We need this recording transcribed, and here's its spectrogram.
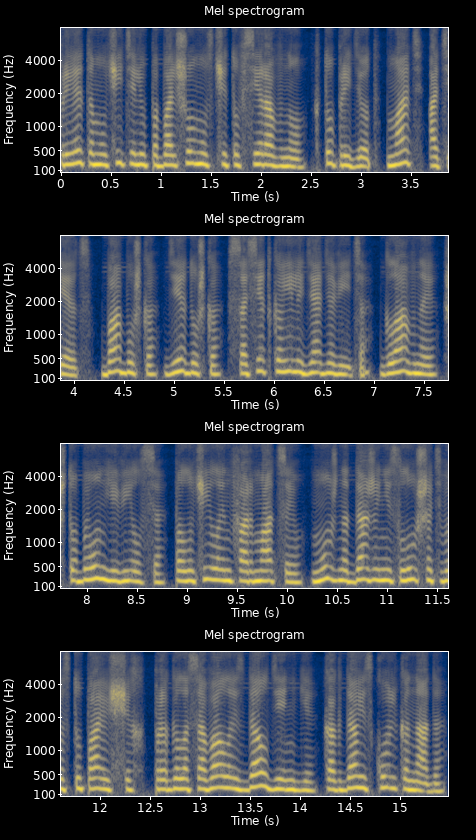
При этом учителю по большому счету все равно, кто придет, мать, отец, бабушка, дедушка, соседка или дядя Витя. Главное, чтобы он явился, получила информацию, можно даже не слушать выступающих, проголосовал и сдал деньги, когда и сколько надо.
